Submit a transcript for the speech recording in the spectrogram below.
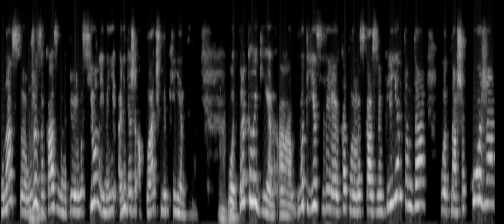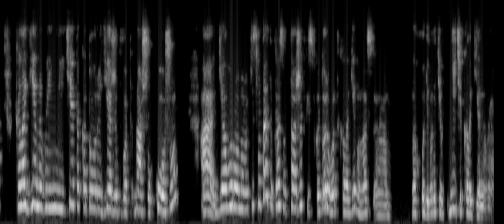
у нас mm-hmm. уже заказаны, например, лосьоны, и они, они даже оплачены клиентами. Mm-hmm. Вот, про коллаген. А, вот если, как мы рассказываем клиентам, да, вот наша кожа, коллагеновые нити, это которые держат вот нашу кожу, а гиалуроновая кислота – это как раз вот та жидкость, в которой вот коллаген у нас э, находит, вот эти вот нити коллагеновые.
